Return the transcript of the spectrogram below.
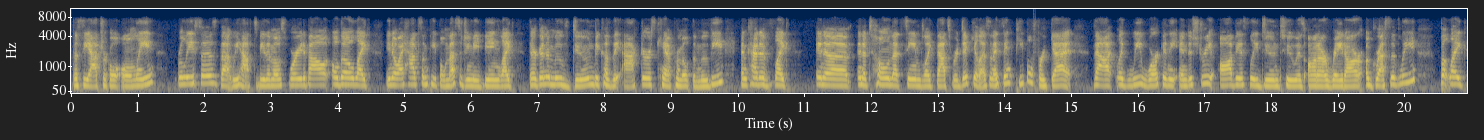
the theatrical only releases that we have to be the most worried about. Although, like, you know, I had some people messaging me being like, they're gonna move Dune because the actors can't promote the movie, and kind of like in a in a tone that seemed like that's ridiculous. And I think people forget that like we work in the industry. Obviously, Dune 2 is on our radar aggressively, but like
